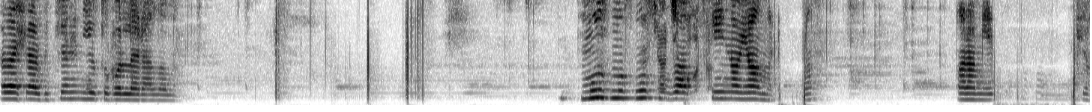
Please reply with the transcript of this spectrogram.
Arkadaşlar bütün YouTuber'ları alalım. Muz muz muz muz. Fino'yu almak. Param yetiyor.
